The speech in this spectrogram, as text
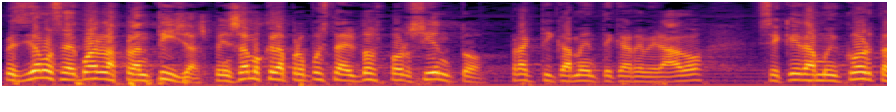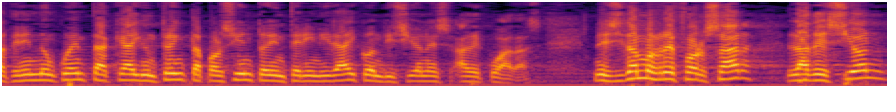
Precisamos adecuar las plantillas. Pensamos que la propuesta del 2% prácticamente que ha revelado se queda muy corta teniendo en cuenta que hay un 30% de interinidad y condiciones adecuadas. Necesitamos reforzar la adhesión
